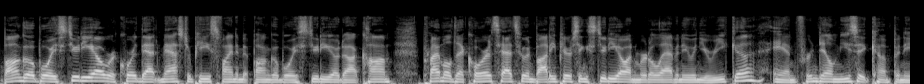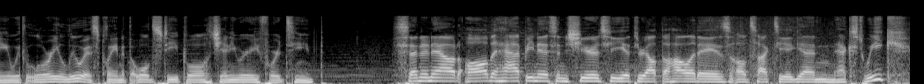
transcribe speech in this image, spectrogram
Bongo Boy Studio. Record that masterpiece. Find him at bongoboystudio.com. Primal Decor Tattoo and Body Piercing Studio on Myrtle Avenue in Eureka. And Ferndale Music Company with Laurie Lewis playing at the Old Steeple January 14th. Sending out all the happiness and cheer to you throughout the holidays. I'll talk to you again next week.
